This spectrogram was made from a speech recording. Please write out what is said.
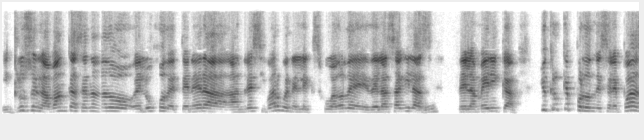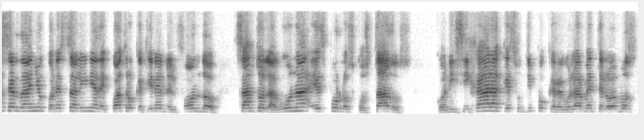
Incluso en la banca se han dado el lujo de tener a Andrés Ibargüen, el exjugador de, de las Águilas del América. Yo creo que por donde se le puede hacer daño con esta línea de cuatro que tiene en el fondo Santos Laguna es por los costados. Con Isijara, que es un tipo que regularmente lo vemos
